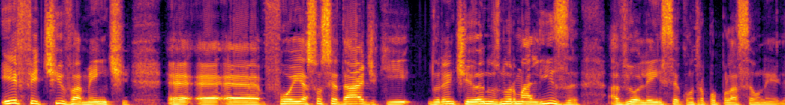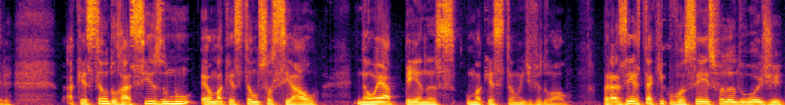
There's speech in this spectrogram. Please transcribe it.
efetivamente é, é, é, foi a sociedade que durante anos normaliza a violência contra a população negra. A questão do racismo é uma questão social, não é apenas uma questão individual. Prazer estar aqui com vocês, falando hoje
